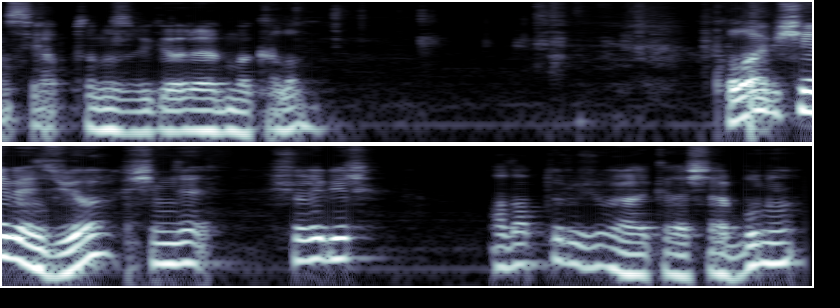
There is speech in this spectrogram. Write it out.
Nasıl yaptığımızı bir görelim bakalım. Kolay bir şeye benziyor. Şimdi şöyle bir adaptör ucu var arkadaşlar. Bunu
